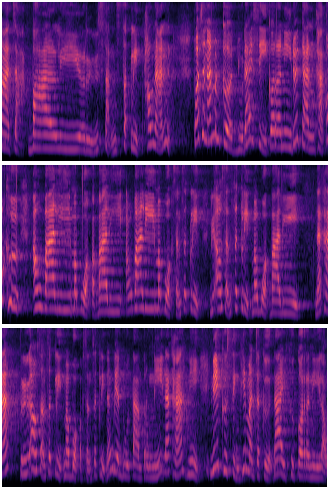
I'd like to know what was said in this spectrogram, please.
มาจากบาลีหรือสันสกฤตเท่านั้น เพราะฉะนั้นมันเกิดอยู่ได้ 4 กรณีด้วยกันค่ะ ก็คือเอาบาลีมาบวกกับบาลี เอาบาลีมาบวกสันสกฤต หรือเอาสันสกฤตมาบวกบาลีนะคะ หรือเอาสันสกฤตมาบวกกับสันสกฤตนักเรียนดูตามตรงนี้นะคะ นี่นี่คือสิ่งที่มันจะเกิดได้คือกรณีเหล่า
